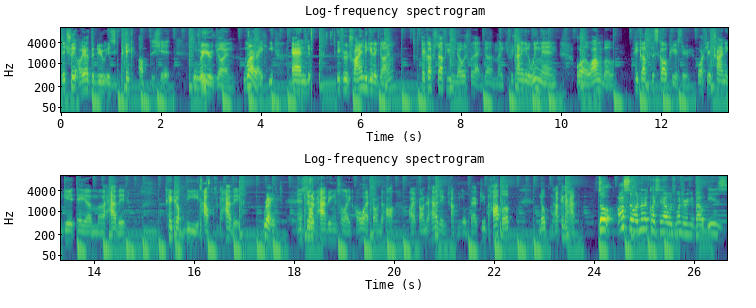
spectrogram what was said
literally all you have to do is pick up the shit for Mhm. your gun. Right. right. And if you're trying to get a gun, pick up stuff you know is for that gun. Like, if you're trying to get a wingman or a longbow, pick up the skull piercer. Or if you're trying to get a um a havoc, pick up the hop the havoc. Right. Instead of having to like, oh, I found a hop, I found a havoc, time to go back to the hop up. Nope, not gonna happen. So, also another question I was wondering about is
